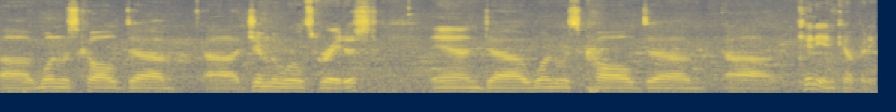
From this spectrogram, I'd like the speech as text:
Uh, one was called uh, uh, Jim the World's Greatest, and uh, one was called um, uh, Kenny and Company.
